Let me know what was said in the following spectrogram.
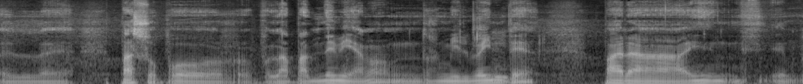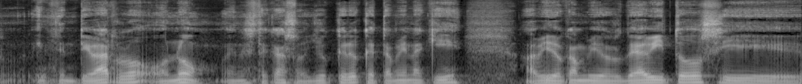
el eh, paso por, la pandemia ¿no? en 2020 para incentivarlo o no, en este caso. Yo creo que también aquí ha habido cambios de hábitos y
